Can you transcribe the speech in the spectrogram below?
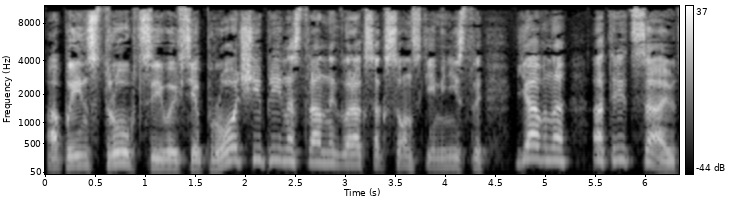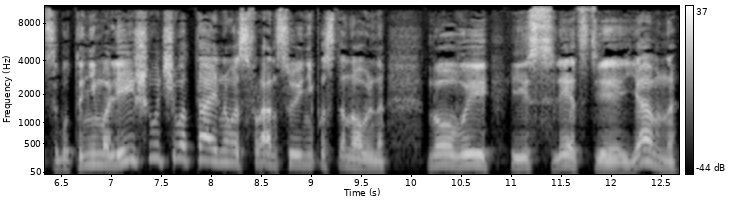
а по инструкции вы все прочие при иностранных дворах саксонские министры явно отрицаются, будто ни малейшего чего тайного с Францией не постановлено, но вы из следствия явно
